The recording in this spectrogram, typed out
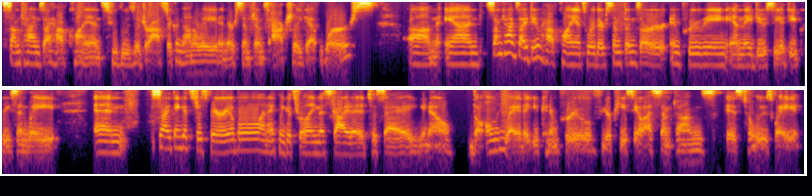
Sometimes I have clients who lose a drastic amount of weight and their symptoms actually get worse. Um, and sometimes I do have clients where their symptoms are improving and they do see a decrease in weight. And so I think it's just variable, and I think it's really misguided to say, you know, the only way that you can improve your PCOS symptoms is to lose weight.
